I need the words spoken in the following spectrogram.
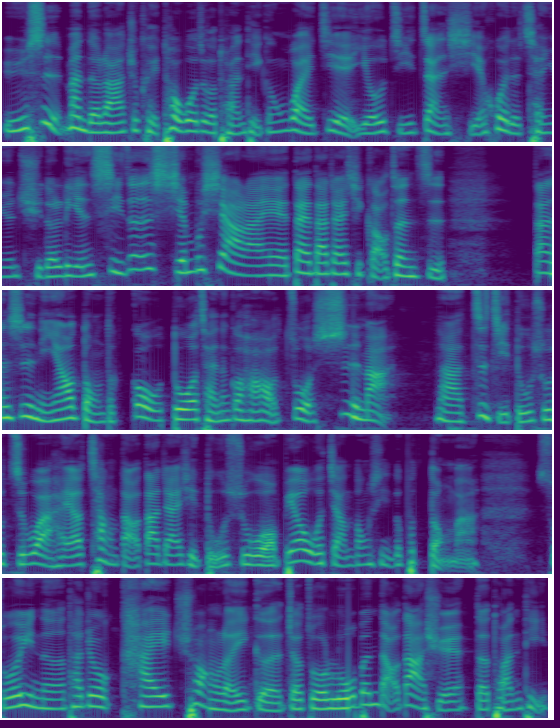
于是曼德拉就可以透过这个团体跟外界游击战协会的成员取得联系，真是闲不下来诶，带大家一起搞政治。但是你要懂得够多，才能够好好做事嘛。那自己读书之外，还要倡导大家一起读书哦。不要我讲东西你都不懂嘛。所以呢，他就开创了一个叫做罗本岛大学的团体。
